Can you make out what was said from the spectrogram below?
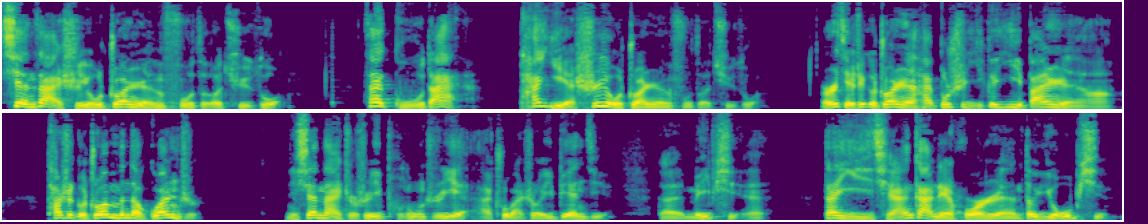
现在是由专人负责去做，在古代他也是由专人负责去做，而且这个专人还不是一个一般人啊，他是个专门的官职。你现在只是一普通职业，哎，出版社一编辑，呃，没品。但以前干这活的人都有品，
